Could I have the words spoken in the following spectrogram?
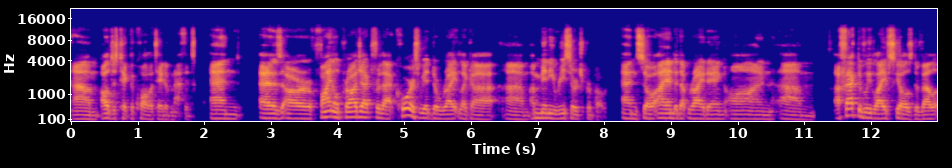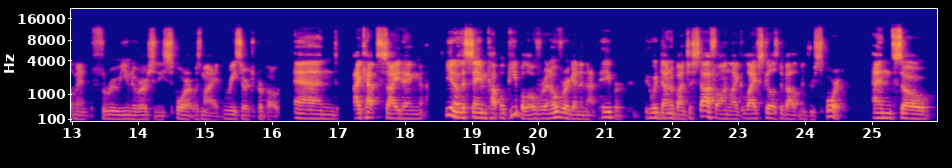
um, I'll just take the qualitative methods. And as our final project for that course, we had to write like a um, a mini research proposal, and so I ended up writing on um, effectively life skills development through university sport was my research proposal, and I kept citing you know the same couple people over and over again in that paper who had done a bunch of stuff on like life skills development through sport, and so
